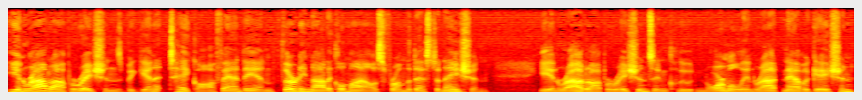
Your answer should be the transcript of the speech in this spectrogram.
En route operations begin at takeoff and end 30 nautical miles from the destination. En route operations include normal en route navigation,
